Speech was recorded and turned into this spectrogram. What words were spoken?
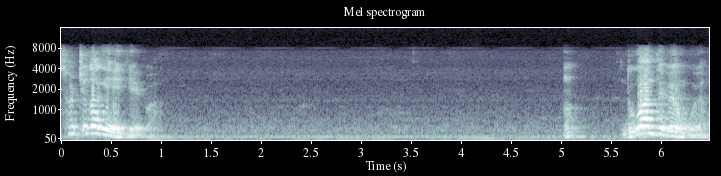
솔직하게 얘기해봐. 응? 누구한테 배운 거야?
